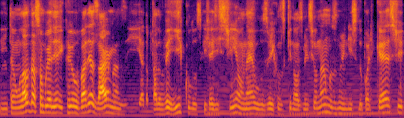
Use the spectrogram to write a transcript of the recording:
Então, o lado da sombra ele criou várias armas e adaptaram veículos que já existiam, né? Os veículos que nós mencionamos no início do podcast.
